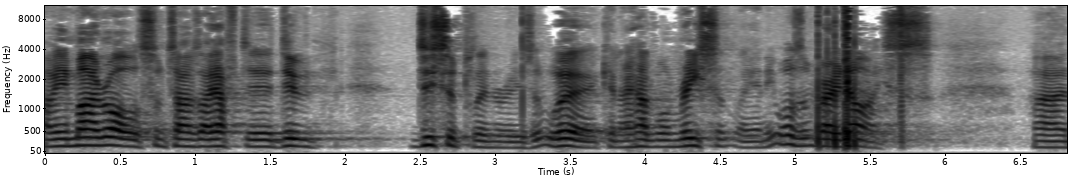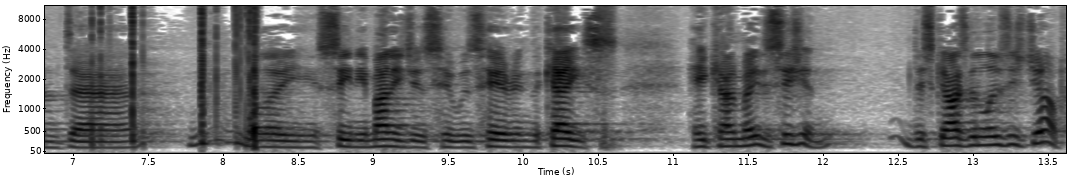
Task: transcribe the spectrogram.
I mean, my role, sometimes I have to do disciplinaries at work, and I had one recently, and it wasn't very nice. And uh, one of the senior managers who was hearing the case, he kind of made a decision this guy's going to lose his job.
